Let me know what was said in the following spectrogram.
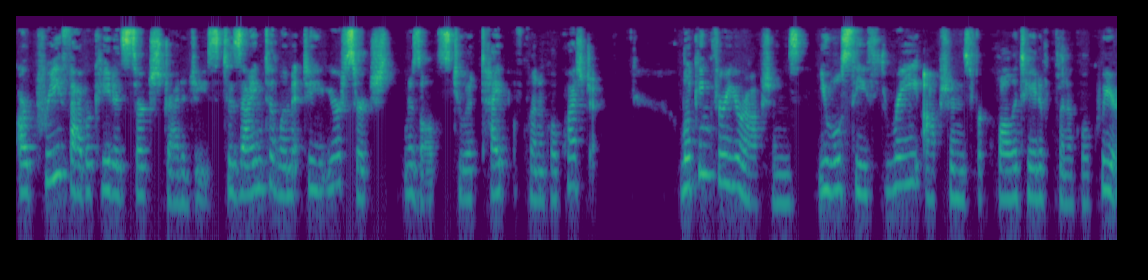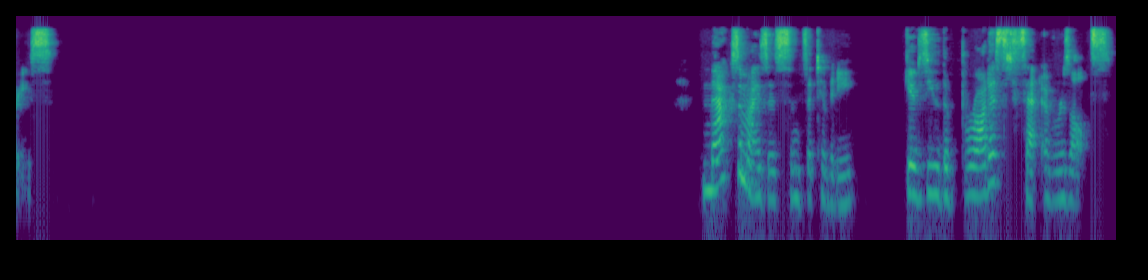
are prefabricated search strategies designed to limit to your search results to a type of clinical question. Looking through your options, you will see three options for qualitative clinical queries. Maximizes sensitivity gives you the broadest set of results.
